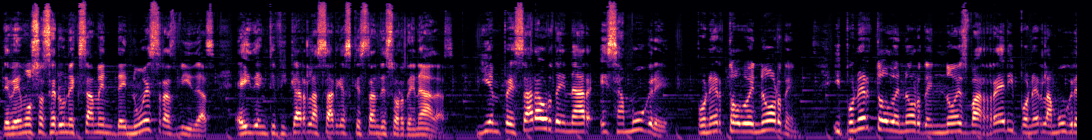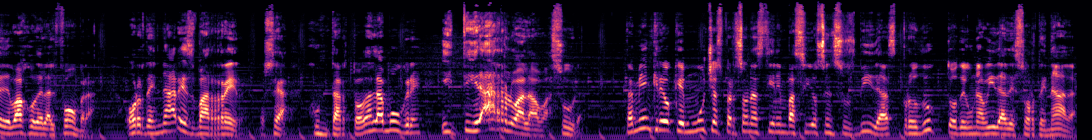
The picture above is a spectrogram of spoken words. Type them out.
Debemos hacer un examen de nuestras vidas e identificar las áreas que están desordenadas y empezar a ordenar esa mugre, poner todo en orden. Y poner todo en orden no es barrer y poner la mugre debajo de la alfombra. Ordenar es barrer, o sea, juntar toda la mugre y tirarlo a la basura. También creo que muchas personas tienen vacíos en sus vidas producto de una vida desordenada,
